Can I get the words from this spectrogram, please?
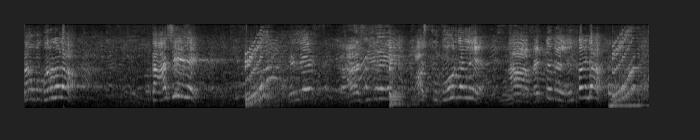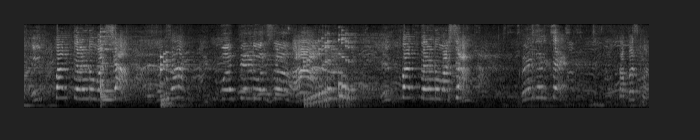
ನಮ್ಮ ಗುರುಗಳು ಇಪ್ಪತ್ತೆರಡು ವರ್ಷ? ಇಪ್ಪತ್ತೆರಡು ವರ್ಷ. ಇಪ್ಪತ್ತೆರಡು ವರ್ಷ. ಬಿಡದಂತೆ ತಪಸ್ ಮಾಡ.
